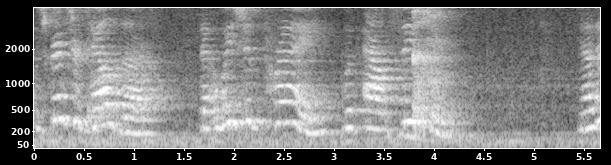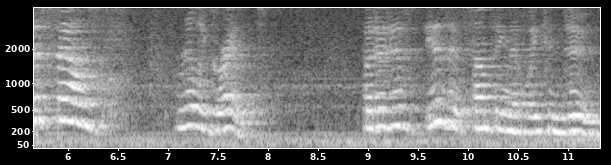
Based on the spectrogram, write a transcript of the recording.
The scripture tells us that we should pray without ceasing. Now, this sounds really great, but it is, is it something that we can do?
